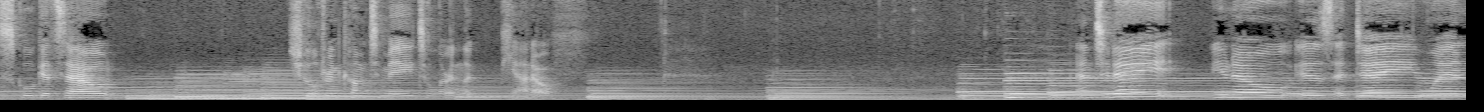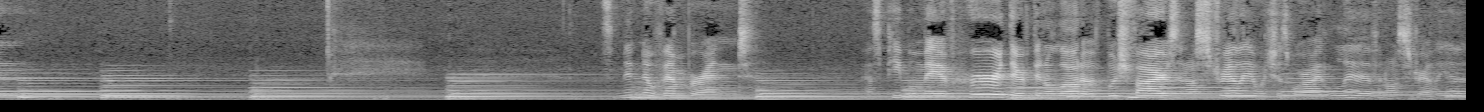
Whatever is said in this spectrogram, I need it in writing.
school gets out, children come to me to learn the piano. And today, you know, is a day when it's mid November, and as people may have heard, there have been a lot of bushfires in Australia, which is where I live in Australia,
